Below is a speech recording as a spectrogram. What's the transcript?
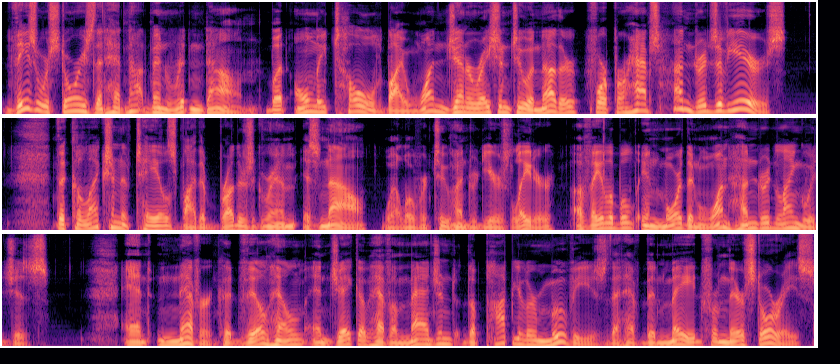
These were stories that had not been written down, but only told by one generation to another for perhaps hundreds of years. The collection of tales by the Brothers Grimm is now, well over 200 years later, available in more than 100 languages. And never could Wilhelm and Jacob have imagined the popular movies that have been made from their stories.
